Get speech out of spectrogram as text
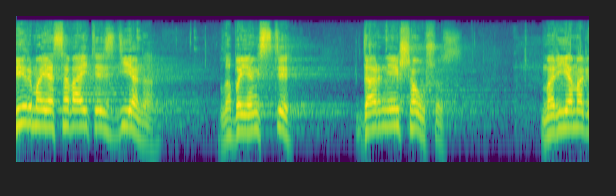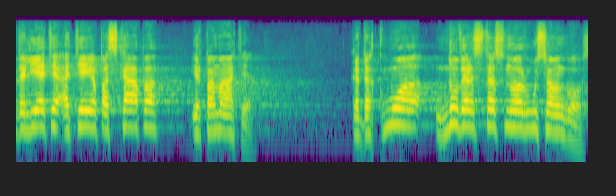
Pirmąją savaitės dieną, labai anksti, dar neišaušus, Marija Magdalietė atėjo pas kapą ir pamatė, kad akmuo nuverstas nuo rūsio angos.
